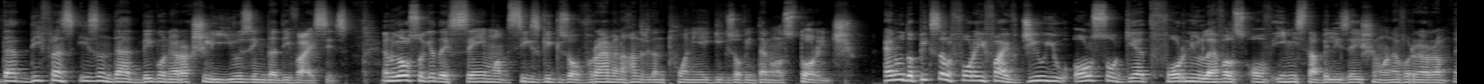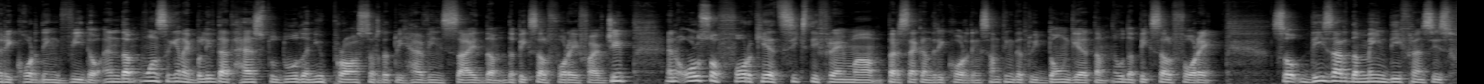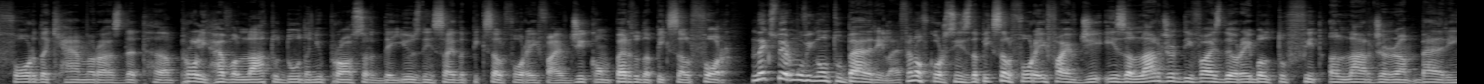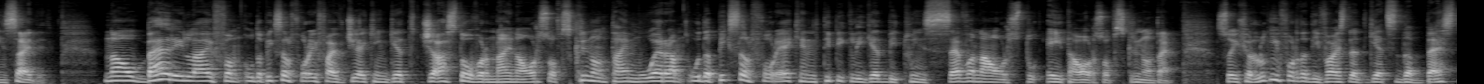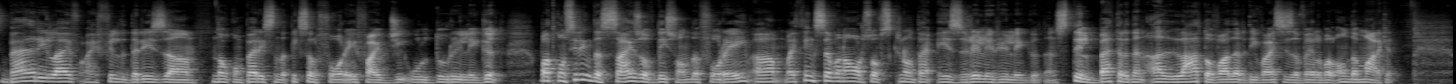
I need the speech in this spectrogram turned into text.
that difference isn't that big when you're actually using the devices. And we also get the same um, 6 gigs of RAM and 128 gigs of internal storage. And with the Pixel 4a 5G, you also get four new levels of image stabilization whenever you're um, recording video. And uh, once again, I believe that has to do the new processor that we have inside the, the Pixel 4a 5G and also 4K at 60 frame uh, per second recording, something that we don't get um, with the Pixel 4a. So these are the main differences for the cameras that uh, probably have a lot to do the new processor they used inside the Pixel 4a 5G compared to the Pixel 4. Next we are moving on to battery life and of course since the Pixel 4a 5G is a larger device they are able to fit a larger um, battery inside it. Now, battery life um, with the Pixel 4a 5G I can get just over 9 hours of screen on time, where um, with the Pixel 4a I can typically get between 7 hours to 8 hours of screen on time. So if you're looking for the device that gets the best battery life, I feel that there is uh, no comparison. The Pixel 4a 5G will do really good. But considering the size of this on the 4a, uh, I think 7 hours of screen on time is really, really good and still better than a lot of other devices available on the market.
